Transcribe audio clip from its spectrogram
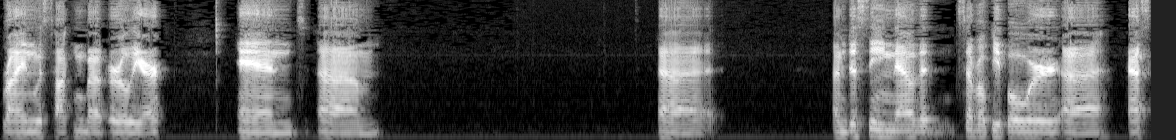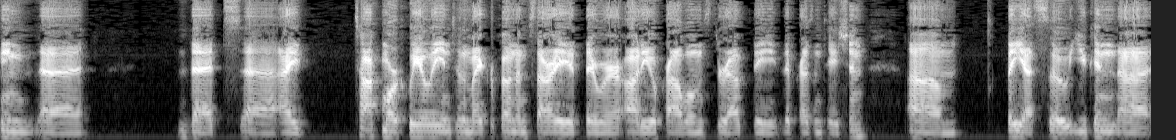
Ryan was talking about earlier. And um, uh, I'm just seeing now that several people were uh, asking uh, that uh, I talk more clearly into the microphone. I'm sorry if there were audio problems throughout the, the presentation. Um, but yes, so you can, uh,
